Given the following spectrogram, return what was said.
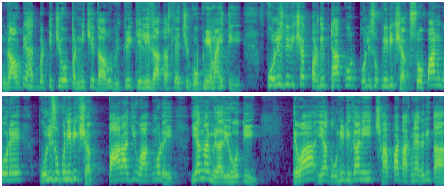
गावठी हातभट्टीची व पन्नीची दारू विक्री केली जात असल्याची गोपनीय माहिती पोलीस निरीक्षक प्रदीप ठाकूर पोलीस उपनिरीक्षक सोपान गोरे पोलीस उपनिरीक्षक पाराजी वाघमोडे यांना मिळाली होती. तेव्हा या दोन्ही ठिकाणी छापा टाकण्याकरिता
